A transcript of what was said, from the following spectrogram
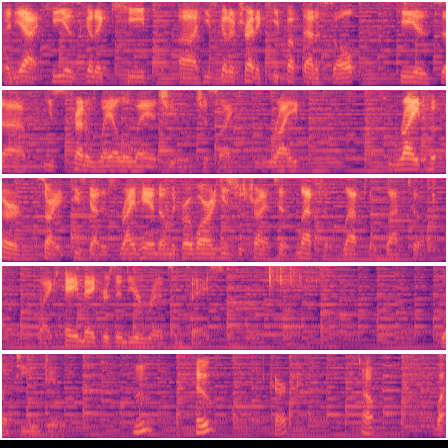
And yeah, he is gonna keep. Uh, he's gonna try to keep up that assault. He is. Uh, he's trying to wail away at you, just like right, right. Or sorry, he's got his right hand on the crowbar, and he's just trying to left hook, left hook, left hook, like haymakers into your ribs and face. What do you do, Hmm. Who? Kirk? Oh, What?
